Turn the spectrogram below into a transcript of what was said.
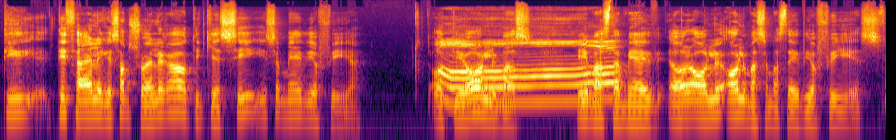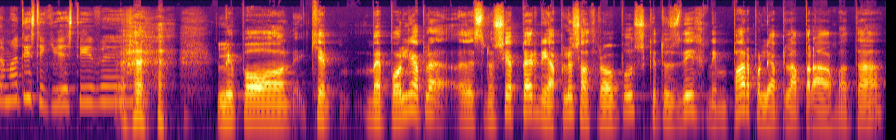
τι, τι θα έλεγες αν σου έλεγα ότι και εσύ είσαι μια ιδιοφυΐα. Ότι όλοι μας είμαστε μια ιδι- ό- όλοι, όλοι μας είμαστε ιδιοφυΐες. Σταματήστε κύριε Στίβε. Λοιπόν, και με πολύ απλά, ε, στην ουσία παίρνει απλούς ανθρώπους και τους δείχνει με πάρα πολύ απλά πράγματα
